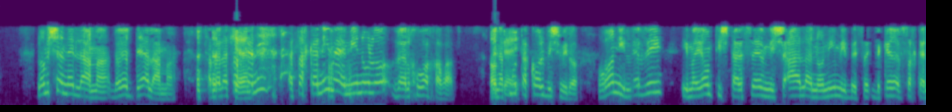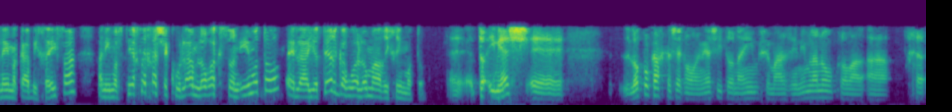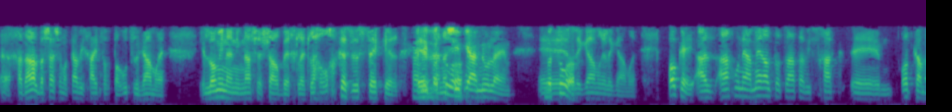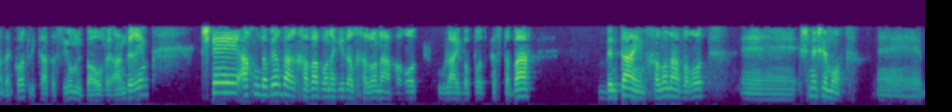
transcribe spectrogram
לא משנה למה, לא יודע למה, אבל כן. השחקנים, השחקנים האמינו לו והלכו אחריו. ונתנו אוקיי. את הכל בשבילו. רוני לוי, אם היום תשתעשה משאל אנונימי בקרב שחקני מכבי חיפה, אני מבטיח לך שכולם לא רק שונאים אותו, אלא יותר גרוע לא מעריכים אותו. אה, טוב, אם יש, אה, זה לא כל כך קשה, כלומר, אם יש עיתונאים שמאזינים לנו, כלומר, חדר הלבשה של מכבי חיפה פרוץ לגמרי. לא מן הנמנע שאפשר בהחלט לערוך כזה סקר, אה, בטוח. ואנשים יענו להם. אה, בטוח. לגמרי, לגמרי. אוקיי, אז אנחנו נהמר על תוצאת המשחק אה, עוד כמה דקות לקראת הסיום, באובר-אנדרים. שתי, אנחנו נדבר בהרחבה, בוא נגיד, על חלון העברות, אולי בפודקאסט הבא. בינתיים, חלון העברות, אה, שני שמות אה,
